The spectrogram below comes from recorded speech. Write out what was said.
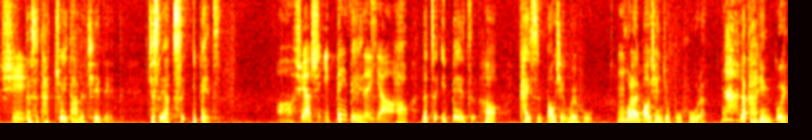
是。但是它最大的缺点就是要吃一辈子。哦，需要是一辈子的药。好，那这一辈子哈，开始保险会付，嗯后来保险就不付了。那它很贵，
